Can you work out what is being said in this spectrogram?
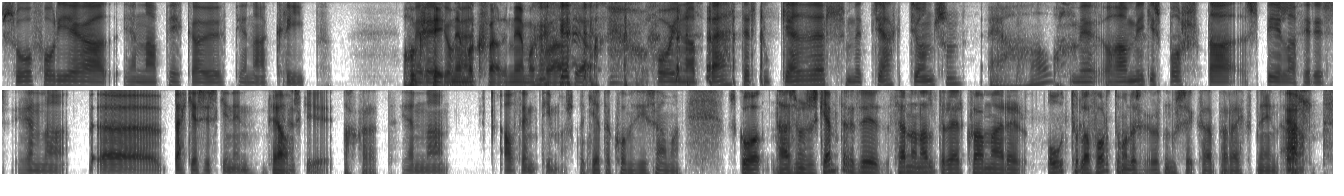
svo fór ég að hérna pikka upp hérna Creep ok, nema hvað, nema hvað og hérna Better Together með Jack Johnson. Mér, og það var mikið sport að spila fyrir hérna uh, bekkjasískinin Já. kannski akkurat hérna á þeim tíma sko. að geta komið því saman sko, það sem er svo skemmtilegt við þennan aldur er hvað maður er ótrúlega fordómálega músík, það er bara veginn Já. allt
